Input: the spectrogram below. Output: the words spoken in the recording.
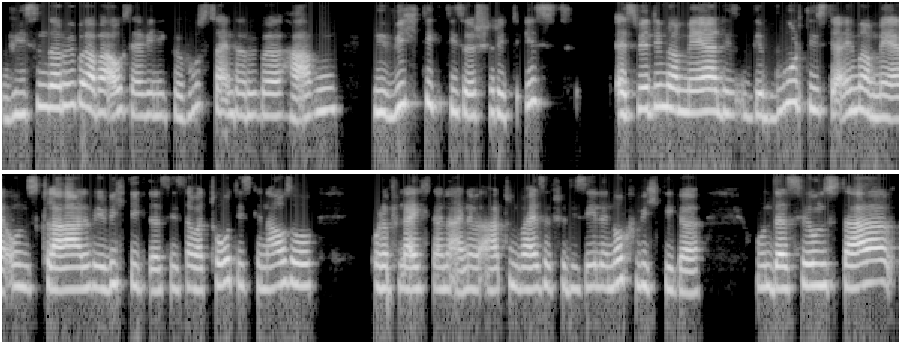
Wissen darüber, aber auch sehr wenig Bewusstsein darüber haben, wie wichtig dieser Schritt ist. Es wird immer mehr, die Geburt ist ja immer mehr uns klar, wie wichtig das ist, aber Tod ist genauso oder vielleicht in einer Art und Weise für die Seele noch wichtiger. Und dass wir uns da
